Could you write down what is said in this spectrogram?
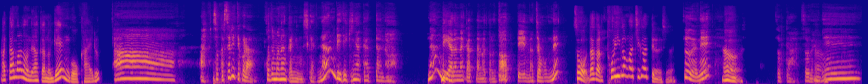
頭の中の言語を変える。ああ。あ、そっか、それってほら、子供なんかにもしかなんでできなかったの？なんでやらなかったの？って言ったら、だってなっちゃうもんね。そう。だから問いが間違ってるんですよね。そうだよね。うん。そっか、そうだよね。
